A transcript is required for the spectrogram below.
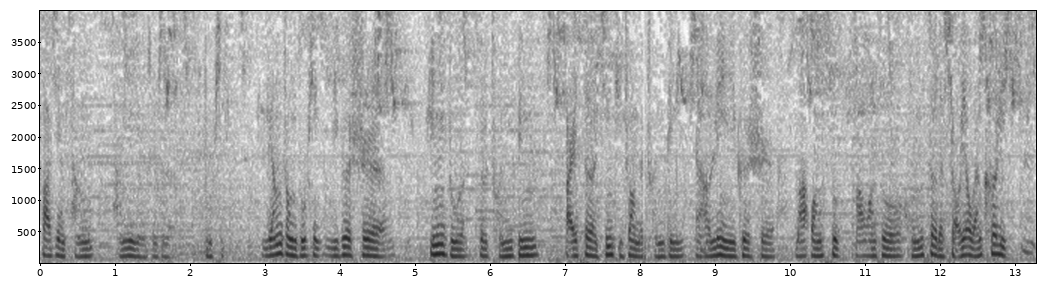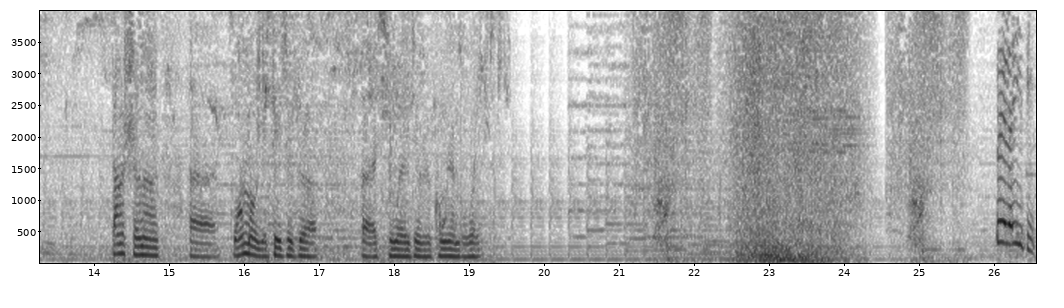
发现藏藏匿有这个毒品，两种毒品，一个是冰毒，就是纯冰，白色晶体状的纯冰，然后另一个是麻黄素，麻黄素红色的小药丸颗粒。嗯当时呢，呃，王某也对这个。呃，行为就是供认不讳。为了一笔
